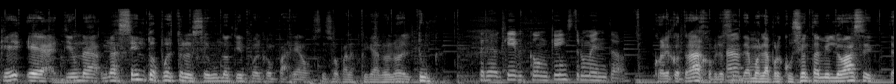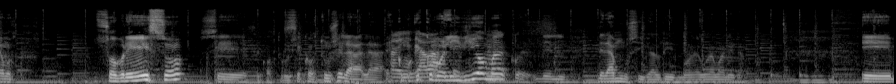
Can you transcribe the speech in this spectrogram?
que eh, tiene una- un acento puesto en el segundo tiempo del compás, digamos, eso para explicarlo, ¿no? El tunca. ¿Pero qué, con qué instrumento? Con el contrabajo, pero Ah. digamos, la percusión también lo hace, digamos, sobre eso se, se construye, la, la- es, Ahí, como, la es como el idioma Mm. del- de la música, el ritmo, de alguna manera. Eh,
